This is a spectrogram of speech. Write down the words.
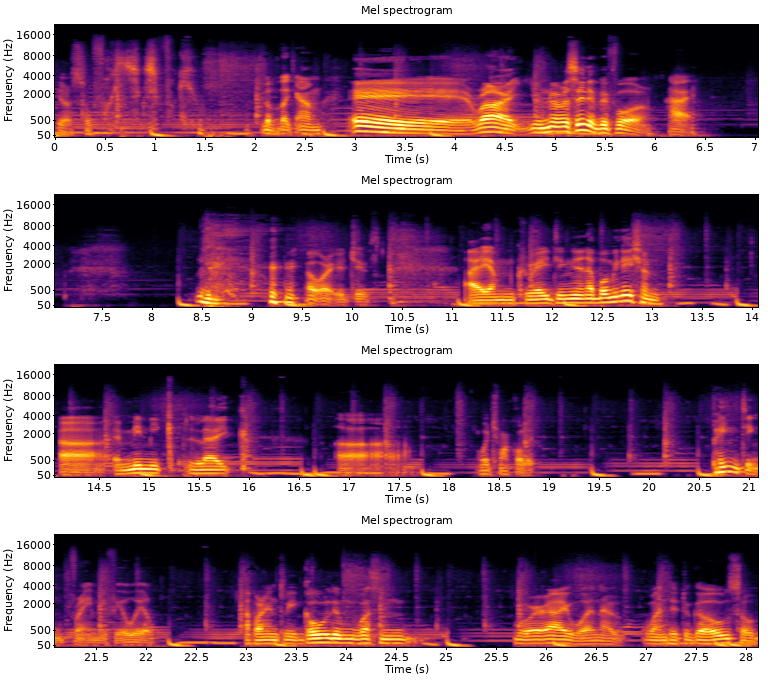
you're so fucking sexy. Fuck you. Love the cam. Hey, right, you've never seen it before. Hi. How are you, Chips? I am creating an abomination. Uh, a mimic like uh whatchamacallit painting frame if you will. Apparently golden wasn't where I when I wanted to go, so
